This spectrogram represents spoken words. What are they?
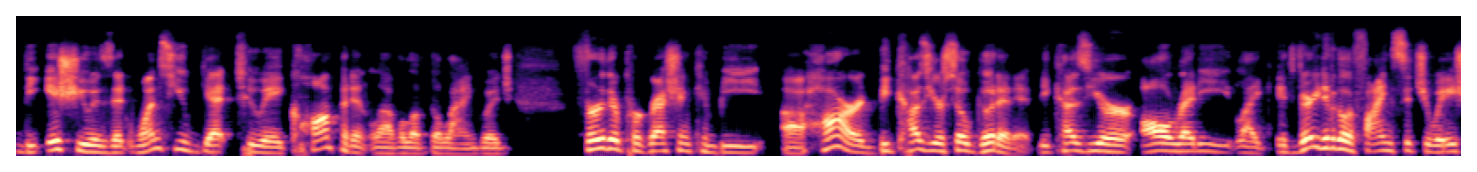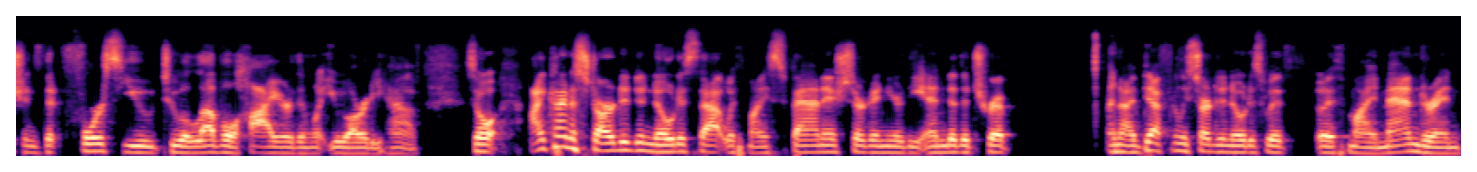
the issue is that once you get to a competent level of the language, further progression can be uh, hard because you're so good at it because you're already like it's very difficult to find situations that force you to a level higher than what you already have so i kind of started to notice that with my spanish sort of near the end of the trip and I've definitely started to notice with with my Mandarin,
